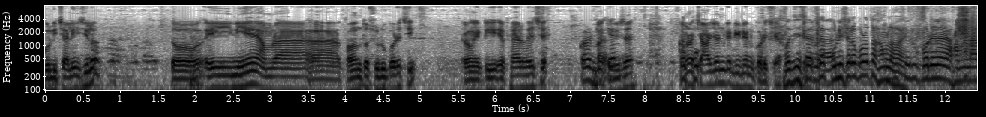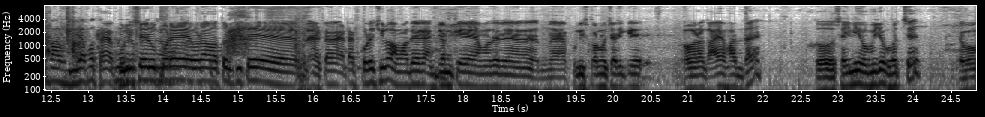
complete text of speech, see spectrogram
গুলি চালিয়েছিল। তো এই নিয়ে আমরা তদন্ত শুরু করেছি এবং একটি এফআইআর হয়েছে। আমরা চারজনকে ডিটেন করেছি বলছি স্যার পুলিশের উপরও তো হামলা হয়। উপরে হামলা বা নিরাপত্তা হ্যাঁ পুলিশের উপরে ওরা অথরিটিতে একটা অ্যাটাক করেছিল। আমাদের একজনকে আমাদের পুলিশ কর্মচারীকে ওরা গায়ে হাত দেয়। তো সেই নিয়ে অভিযোগ হচ্ছে এবং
